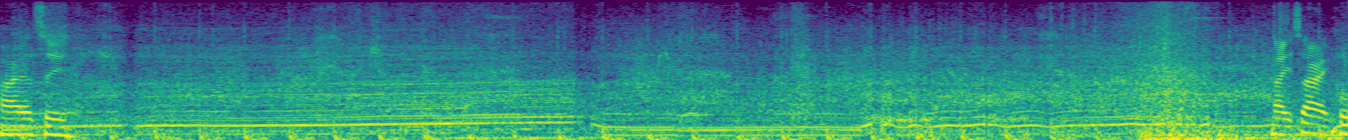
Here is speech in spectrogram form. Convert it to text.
Alright, let's see. Nice, alright, cool.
